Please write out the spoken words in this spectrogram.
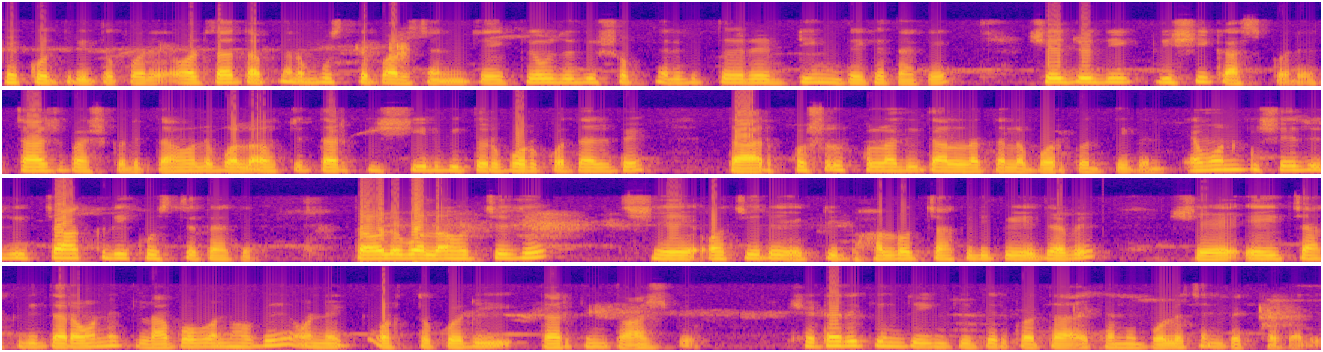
একত্রিত করে। অর্থাৎ আপনারা বুঝতে পারছেন যে কেউ যদি স্বপ্নের ভিতরে ডিম দেখে থাকে, সে যদি কৃষি কাজ করে, চাষবাস করে, তাহলে বলা হচ্ছে তার কৃষির ভিতর বরকত আসবে, তার ফসল ফলাদিতে আল্লাহ তালা বরকত দিবেন। এমনকি সে যদি চাকরি খুঁজতে থাকে, তাহলে বলা হচ্ছে যে সে অচিরে একটি ভালো চাকরি পেয়ে যাবে। সে এই চাকরি দ্বারা অনেক লাভবান হবে, অনেক অর্থকরী তার কিন্তু আসবে। সেটারই কিন্তু ইঙ্গিতের কথা এখানে বলেছেন ব্যাখ্যাকারী।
